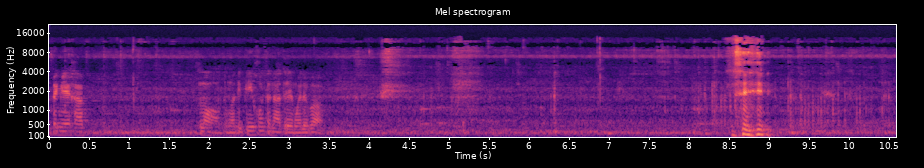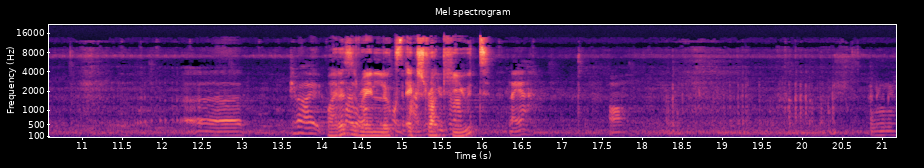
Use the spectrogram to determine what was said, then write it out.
เป็นไงครับ หล่อตรงที่พี่โฆษณาตัวเองไว้หรือเปล่า เอ่อ พี่พาย Why does Rain looks extra cute? ไหนอะ อ๋ออันนึงนึง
